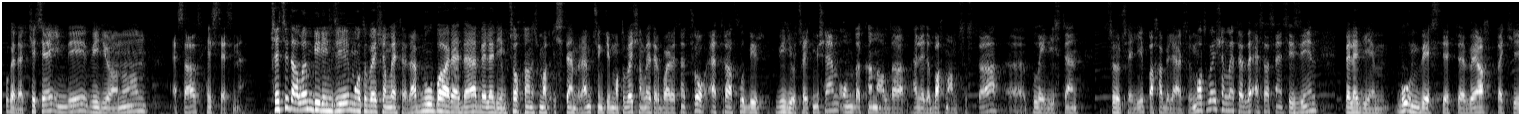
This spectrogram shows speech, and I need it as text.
Bu qədər. Keçək indi videonun əsas hissəsinə. Keçid alım birinci motivation letterə. Bu barədə belə deyim, çox danışmaq istəmirəm, çünki motivation letter barəsində çox ətraflı bir video çəkmişəm. Onu da kanalda hələ də baxmamısınızsa, playlistdən search eləyib baxa bilərsiniz. Motivation letterdə əsasən sizin belə deyim, bu universitetdə və yaxud da ki,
